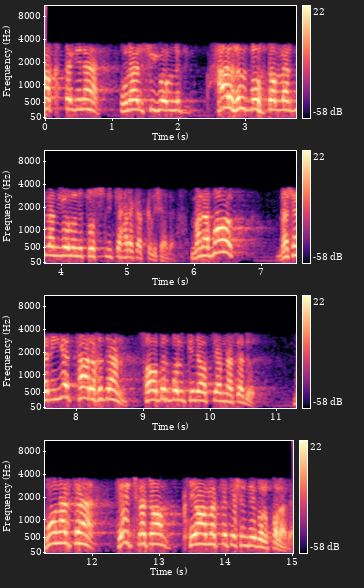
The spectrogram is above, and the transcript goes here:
vaqtdagina ular shu yo'lni har xil bo'xtonlar bilan yo'lini to'sishlikka harakat qilishadi. Mana bu bashariyat tarixidan sodir bo'lib kelayotgan narsadir. Bu narsa hech qachon qiyomatgacha shunday bo'lib qoladi.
